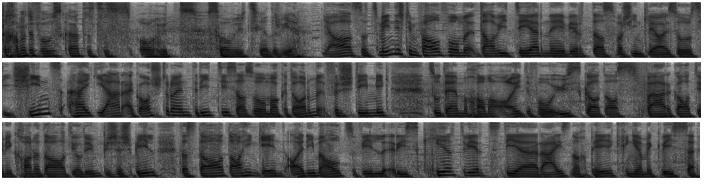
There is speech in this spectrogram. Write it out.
Da kann man davon ausgehen, dass das auch heute so wird sein, oder wie? Ja, also zumindest im Fall von David Tierne wird das wahrscheinlich auch so sein. Scheint habe er eine Gastroenteritis, also Magen-Darm-Verstimmung. Zudem kann man auch davon ausgehen, dass er geht ja mit Kanada an die Olympischen Spiele, dass da dahingehend auch nicht mehr allzu viel riskiert wird. Die Reise nach Peking ja mit gewissen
